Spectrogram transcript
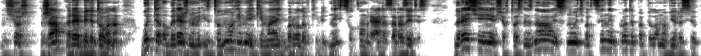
Ну що ж, жаб реабілітовано. Будьте обережними із двоногими, які мають бородавки, від них цілком реально заразитись. До речі, якщо хтось не знав, існують вакцини проти папіломовірусів.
